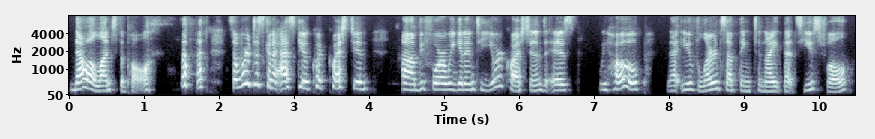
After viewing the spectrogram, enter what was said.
now I'll launch the poll. so we're just going to ask you a quick question uh, before we get into your questions is we hope that you've learned something tonight that's useful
